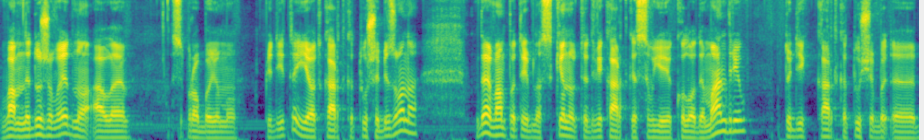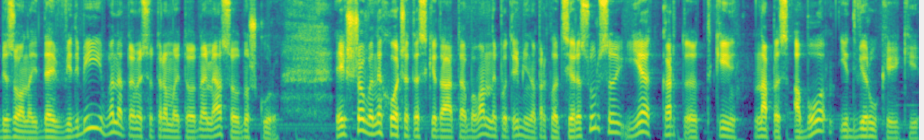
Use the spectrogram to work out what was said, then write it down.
вам не дуже видно, але спробуємо підійти. Є от картка Туша Бізона, де вам потрібно скинути дві картки своєї колоди мандрів. Тоді картка Туші е, Бізона йде в відбій, ви натомість отримуєте одне м'ясо, одну шкуру. Якщо ви не хочете скидати, або вам не потрібні, наприклад, ці ресурси, є карт, е, такий напис або і дві руки, які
